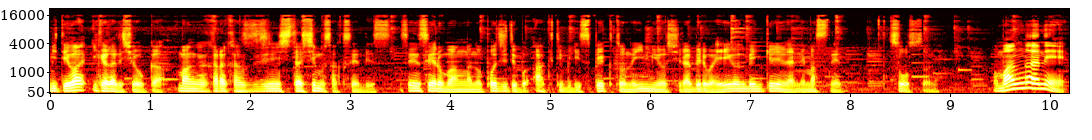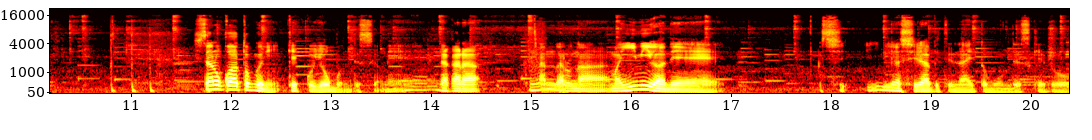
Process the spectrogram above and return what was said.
みてはいかがでしょうか。漫画から確実に親しむ作戦です。先生の漫画のポジティブアクティブリスペクトの意味を調べれば英語の勉強になりますね。そうっすよね。漫画はね下の子は特に結構読むんですよね。だからなんだろうな、まあ、意味はねし意味は調べてないと思うんですけど。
